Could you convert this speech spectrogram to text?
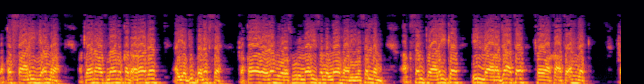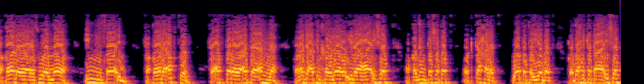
وقص عليه أمره. وكان عثمان قد أراد أن يجب نفسه. فقال له رسول الله صلى الله عليه وسلم أقسمت عليك إلا رجعت فوقعت أهلك. فقال يا رسول الله إني صائم. فقال أفطر. فأفطر وأتى أهله. فرجعت الخولاء إلى عائشة وقد انتشطت واكتحلت وتطيبت. فضحكت عائشة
